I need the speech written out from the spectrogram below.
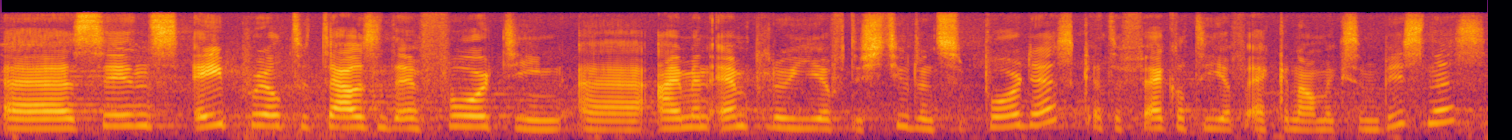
Uh, since April 2014 uh, I'm an employee of the Student Support Desk at the Faculty of Economics and Business.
